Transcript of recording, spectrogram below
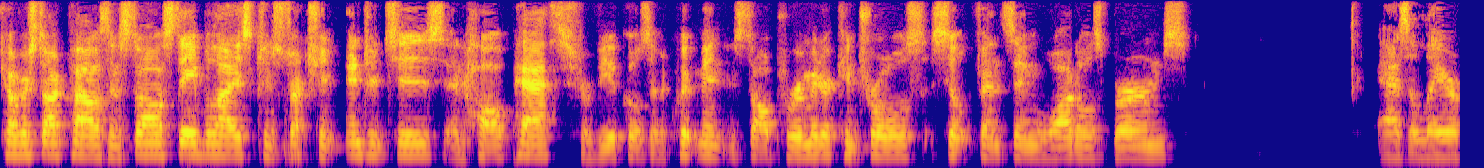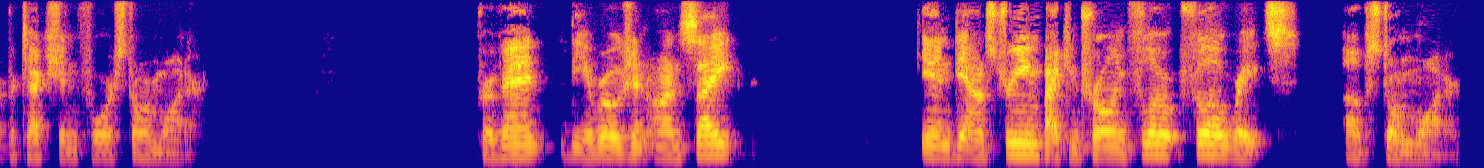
cover stockpiles, install stabilized construction entrances and haul paths for vehicles and equipment, install perimeter controls, silt fencing, wattles, berms as a layer of protection for stormwater. Prevent the erosion on site and downstream by controlling flow, flow rates of stormwater.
